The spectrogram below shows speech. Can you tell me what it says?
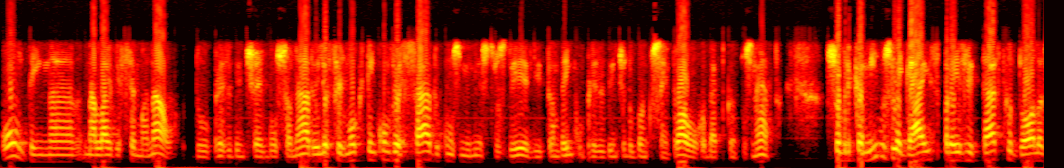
ontem na, na live semanal, do presidente Jair Bolsonaro, ele afirmou que tem conversado com os ministros dele também com o presidente do Banco Central, Roberto Campos Neto, sobre caminhos legais para evitar que o dólar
